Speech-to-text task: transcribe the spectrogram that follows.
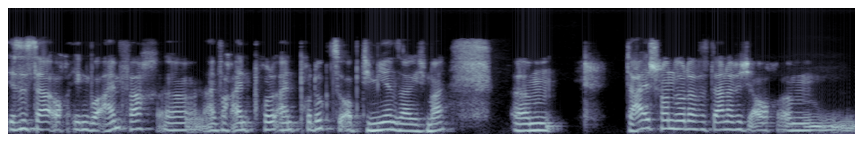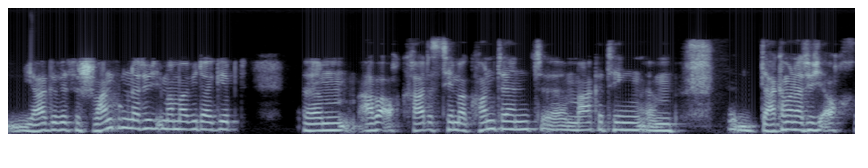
ist es da auch irgendwo einfach, äh, einfach ein, Pro ein Produkt zu optimieren, sage ich mal. Ähm, da ist schon so, dass es da natürlich auch ähm, ja gewisse Schwankungen natürlich immer mal wieder gibt. Ähm, aber auch gerade das Thema Content äh, Marketing, ähm, da kann man natürlich auch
